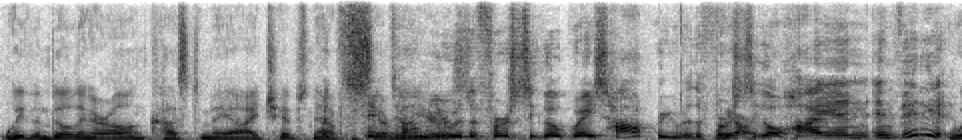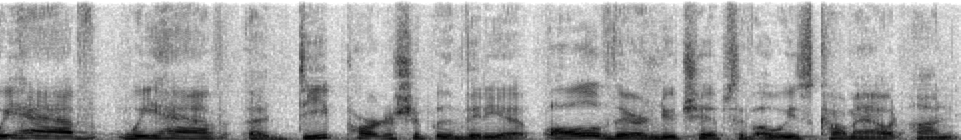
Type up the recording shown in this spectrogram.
we've been building our own custom AI chips now At for several time, years. You were the first to go Grace Hopper. You were the first to go high end NVIDIA. We have we have a deep partnership with NVIDIA. All of their new chips have always come out on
